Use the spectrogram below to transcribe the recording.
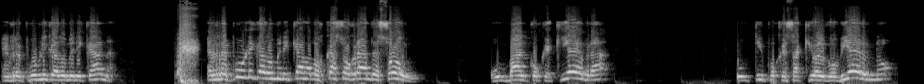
en República Dominicana. En República Dominicana los casos grandes son un banco que quiebra, un tipo que saqueó al gobierno,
